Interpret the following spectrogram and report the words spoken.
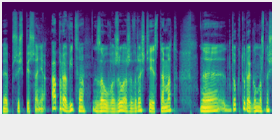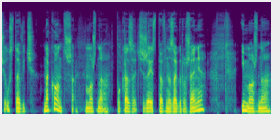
e, przyspieszenia. A prawica zauważyła, że wreszcie jest temat, e, do którego można się ustawić na kontrze. Można pokazać, że jest pewne zagrożenie i można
